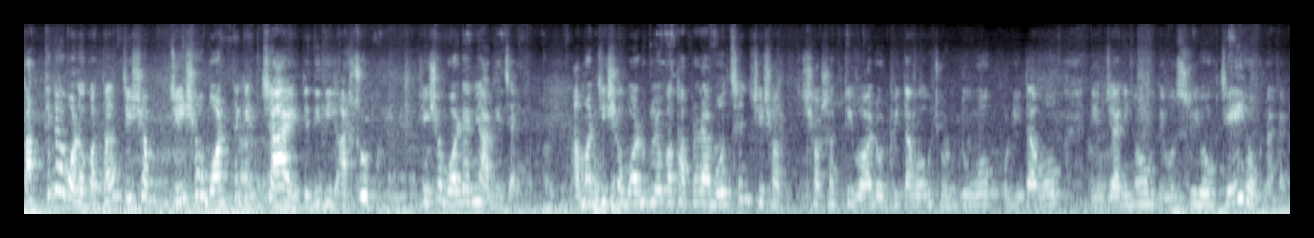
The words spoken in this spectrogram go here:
তার থেকেও বড় কথা যেসব যেই সব ওয়ার্ড থেকে চায় যে দিদি আসুক সেই সব ওয়ার্ডে আমি আগে যাই। আমার যেসব ওয়ার্ডগুলোর কথা আপনারা বলছেন সব ছ সাতটি ওয়ার্ড, অর্পিতা হোক, ঝন্টু হোক ফরিদা হোক, দেবযানী হোক, দেবশ্রী হোক, যেই হোক না কেন,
